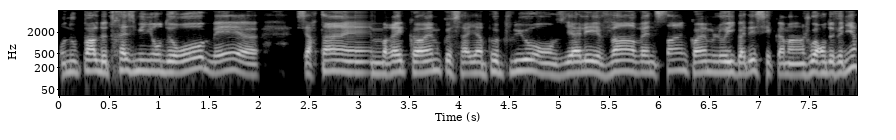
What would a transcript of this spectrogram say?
On nous parle de 13 millions d'euros, mais euh, Certains aimeraient quand même que ça aille un peu plus haut. On se dit, allez, 20, 25, quand même, Loïc Badet, c'est comme un joueur en devenir.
